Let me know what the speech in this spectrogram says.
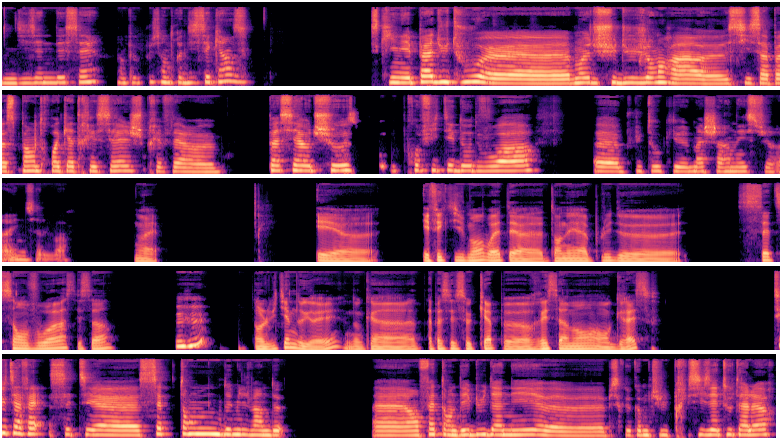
une dizaine d'essais, un peu plus, entre 10 et 15. Ce qui n'est pas du tout. Euh, moi, je suis du genre à euh, si ça passe pas en 3-4 essais, je préfère euh, passer à autre chose, profiter d'autres voix, plutôt que m'acharner sur une seule voix. Ouais. Et effectivement, ouais, t'en es à plus de 700 voix, c'est ça? Mmh Dans le huitième degré. Donc, tu as passé ce cap récemment en Grèce. Tout à fait. C'était euh, septembre 2022. Euh, en fait, en début d'année, euh, puisque comme tu le précisais tout à l'heure,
